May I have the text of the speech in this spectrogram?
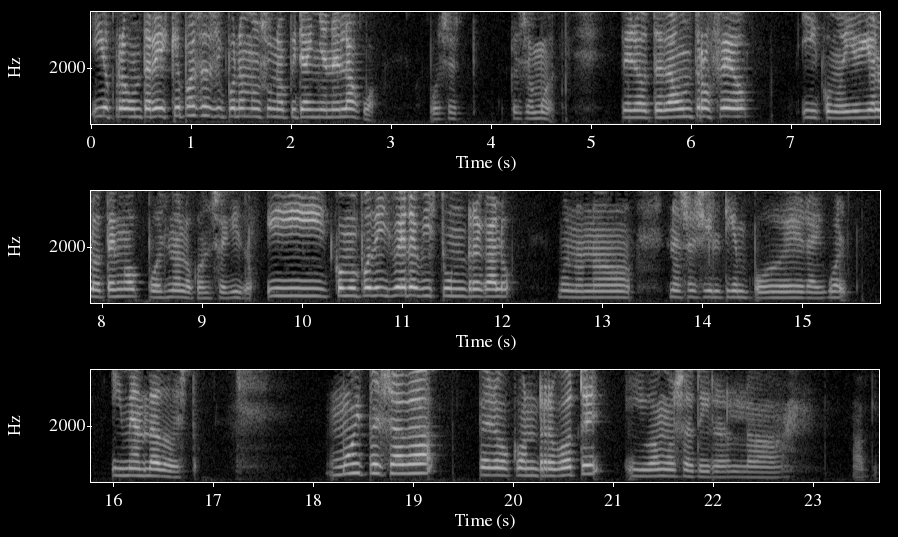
Y os preguntaréis, ¿qué pasa si ponemos una piraña en el agua? Pues esto, que se muere. Pero te da un trofeo y como yo ya lo tengo, pues no lo he conseguido. Y como podéis ver, he visto un regalo. Bueno, no, no sé si el tiempo era igual. Y me han dado esto. Muy pesada, pero con rebote. Y vamos a tirarla aquí.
